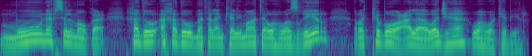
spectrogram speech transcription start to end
مو نفس الموقع. خذوا أخذوا مثلا كلماته وهو صغير ركبوه على وجهه وهو كبير.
